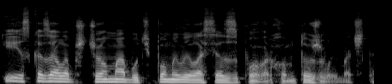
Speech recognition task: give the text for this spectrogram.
і сказала б, що, мабуть, помилилася з поверхом, тож вибачте.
